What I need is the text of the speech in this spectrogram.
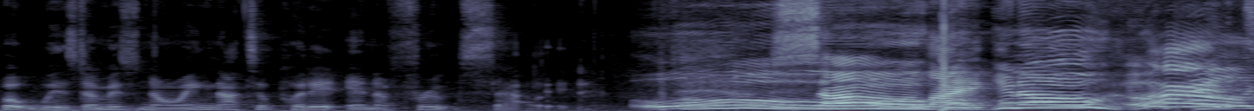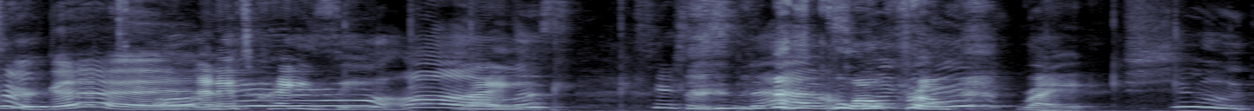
but wisdom is knowing not to put it in a fruit salad. Oh. So, like, you know, Okay, those are good. and it's crazy. Uh, right. Let's snaps. quote okay? from, right. Shoot.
